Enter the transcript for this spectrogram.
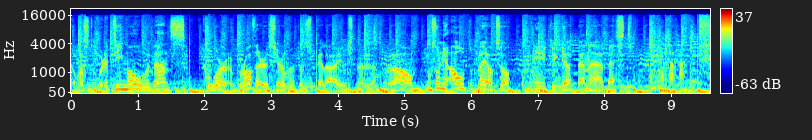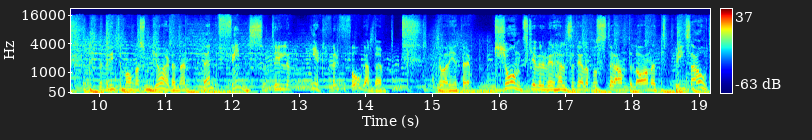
Ja, vad står det? Team O, Dance Core Brothers ser de ut att spela just nu. Ja, och så har ni Autoplay också, om ni tycker att den är bäst. det är väl inte många som gör det, men den finns till ert förfogande. Eller vad det heter. Sean skriver vill hälsa till alla på strandlanet. Peace out!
